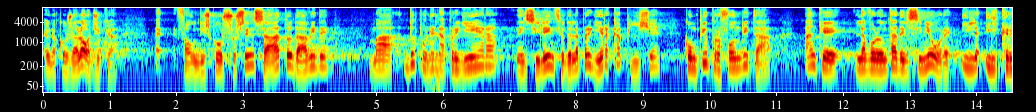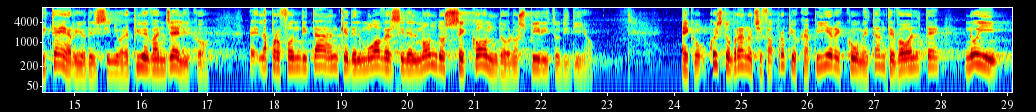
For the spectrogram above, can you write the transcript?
è una cosa logica, eh, fa un discorso sensato Davide, ma dopo nella preghiera, nel silenzio della preghiera, capisce con più profondità anche la volontà del Signore, il, il criterio del Signore, più evangelico eh, la profondità anche del muoversi nel mondo secondo lo Spirito di Dio. Ecco, questo brano ci fa proprio capire come tante volte noi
